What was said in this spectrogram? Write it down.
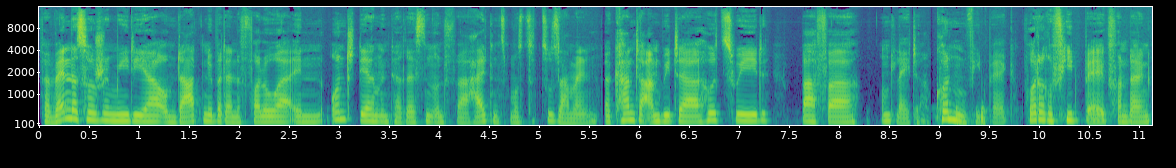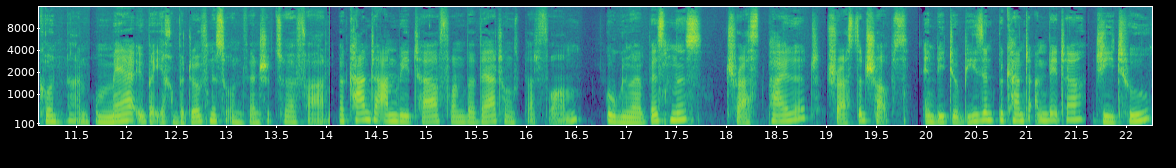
Verwende Social Media, um Daten über deine FollowerInnen und deren Interessen und Verhaltensmuster zu sammeln. Bekannte Anbieter Hootsuite, Buffer und Later. Kundenfeedback. Fordere Feedback von deinen Kunden an, um mehr über ihre Bedürfnisse und Wünsche zu erfahren. Bekannte Anbieter von Bewertungsplattformen Google My Business, Trustpilot, Trusted Shops. Im B2B sind bekannte Anbieter G2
